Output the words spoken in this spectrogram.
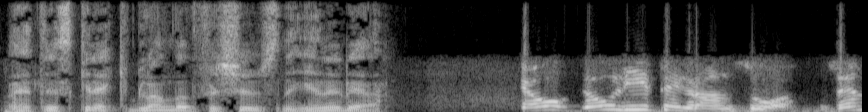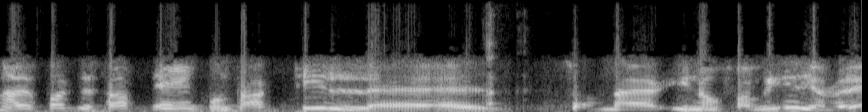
Vad heter det? Skräckblandad förtjusning, är det det? ja, ja lite grann så. Sen har jag faktiskt haft en kontakt till eh, som är inom familjen och det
